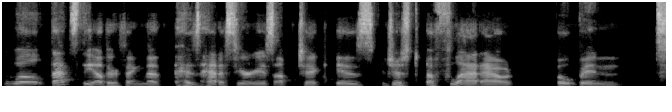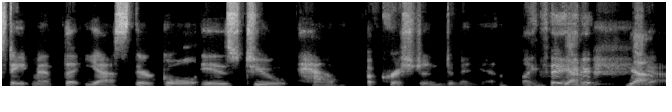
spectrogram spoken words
Well, that's the other thing that has had a serious uptick is just a flat out open statement that yes, their goal is to have a Christian dominion. Like they, yeah, yeah. yeah.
